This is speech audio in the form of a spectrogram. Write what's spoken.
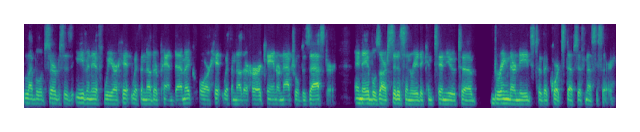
level of services, even if we are hit with another pandemic or hit with another hurricane or natural disaster, enables our citizenry to continue to bring their needs to the court steps if necessary.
